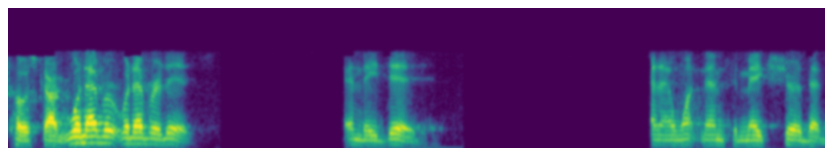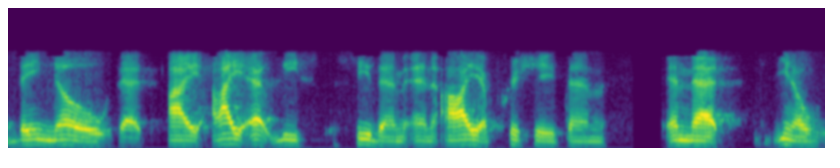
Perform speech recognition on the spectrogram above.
Coast Guard, whatever, whatever it is, and they did and I want them to make sure that they know that I, I at least see them and I appreciate them and that, you know,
